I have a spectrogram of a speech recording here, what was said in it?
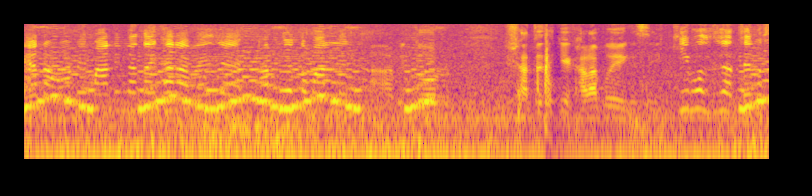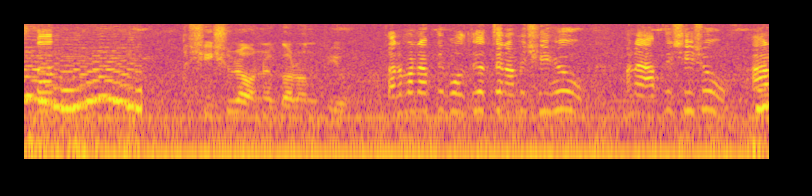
কেন আমি মানি না তাই খারাপ এই যে আপনি তো মানলেন আমি তোর সাথে থেকে খারাপ হয়ে গেছি কি বলতে চাচ্ছেন ওস্তাদ শিশুরা অনুকরণ প্রিয় তার মানে আপনি বলতে চাচ্ছেন আমি শিশু মানে আপনি শিশু আর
